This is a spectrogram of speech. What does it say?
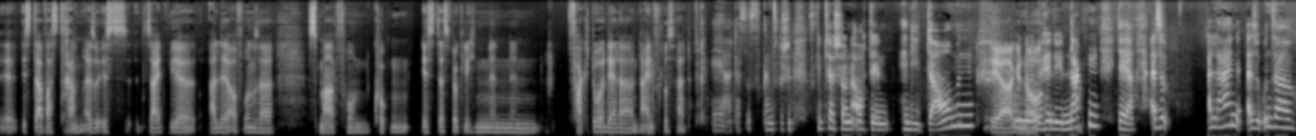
äh, ist da was dran? Also ist, seit wir alle auf unser Smartphone gucken, ist das wirklich ein, ein Faktor, der da einen Einfluss hat? Ja, das ist ganz bestimmt. Es gibt ja schon auch den Handy-Daumen ja, genau. und den Handy-Nacken. Ja, ja. Also allein, also unser,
